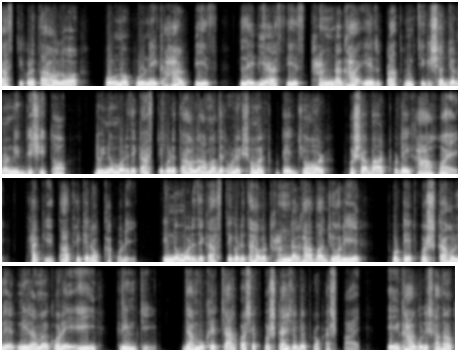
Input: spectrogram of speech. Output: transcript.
কাজটি করে তা হলো পৌনপূর্ণিক হারপিস লেবিয়াসিস ঠান্ডা ঘা এর প্রাথমিক চিকিৎসার জন্য নির্দেশিত। দুই নম্বরে যে কাজটি করে তা হলো আমাদের অনেক সময় ঠোঁটে জ্বর, ঠোসা বা ঠোঁটে ঘা হয়, থাকে, তা থেকে রক্ষা করে। তিন নম্বরে যে কাজটি করে তা হলো ঠান্ডা ঘা বা জ্বরে ঠোঁটে ফোসকা হলে নিরাময় করে এই ক্রিমটি, যা মুখের চারপাশে ফোসকা হিসেবে প্রকাশ পায়। এই ঘাগুলি সাধারণত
